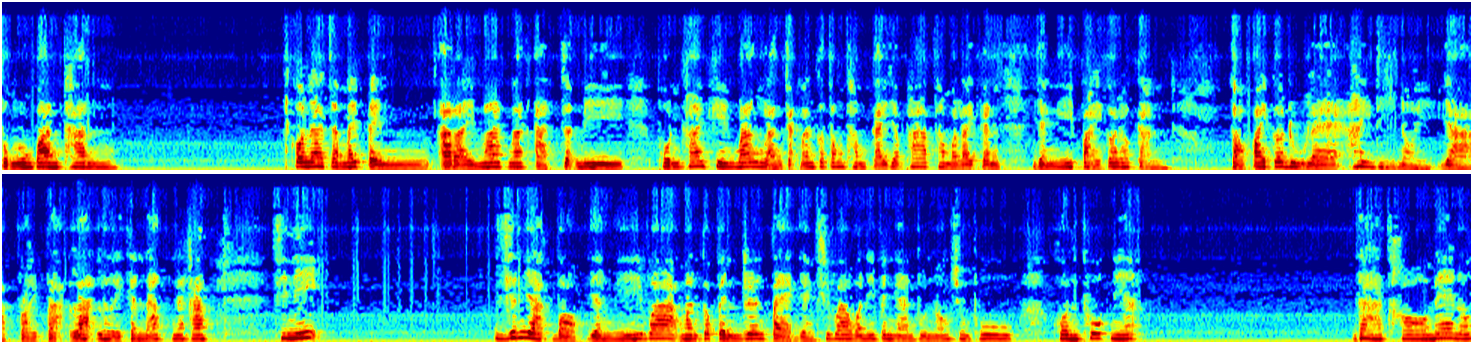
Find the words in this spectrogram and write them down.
ส่งโรงพยาบาลทัน ก็น่าจะไม่เป็นอะไรมากนัก อาจจะมีผลข้างเคียงบ้างหลังจากนั้นก็ต้องทำกายภาพทำอะไรกัน อย่างนี้ไปก็แล้วกัน ต่อไปก็ดูแลให้ดีหน่อย อย่าปล่อยปละละเลยกันนักนะคะ ทีนี้ฉันอยากบอกอย่างนี้ว่ามันก็เป็นเรื่องแปลกอย่างที่ว่าวันนี้เป็นงานบุญน้องชมพู่คนพวกเนี้ยด่าทอแม่น้อง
